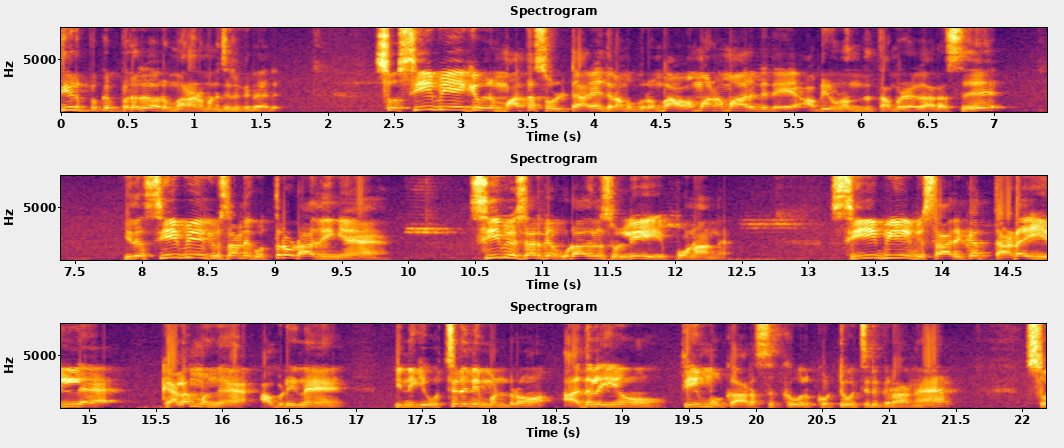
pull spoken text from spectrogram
தீர்ப்புக்கு பிறகு அவர் மரணம் அடைஞ்சிருக்கிறாரு. ஸோ சிபிஐக்கு இவர் மாற்ற சொல்லிட்டாரே இது நமக்கு ரொம்ப அவமானமாக இருக்குதே அப்படின்னு உணர்ந்த தமிழக அரசு இதை சிபிஐக்கு விசாரணைக்கு உத்தரவிடாதீங்க. சிபிஐ விசாரிக்க கூடாதுன்னு சொல்லி போனாங்க. சிபிஐ விசாரிக்க தடை இல்லை கிளம்புங்க அப்படின்னு இன்னைக்கு உச்சநீதிமன்றம் அதுலேயும் திமுக அரசுக்கு ஒரு கொட்டு வச்சிருக்கிறாங்க. ஸோ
